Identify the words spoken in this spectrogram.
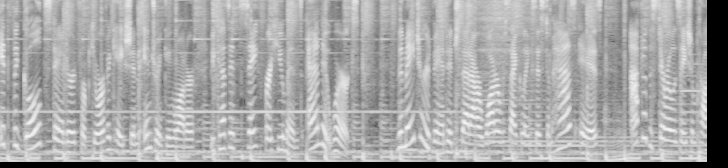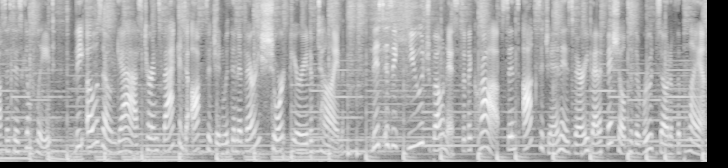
It's the gold standard for purification in drinking water because it's safe for humans and it works. The major advantage that our water recycling system has is after the sterilization process is complete, the ozone gas turns back into oxygen within a very short period of time. This is a huge bonus to the crop since oxygen is very beneficial to the root zone of the plant.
